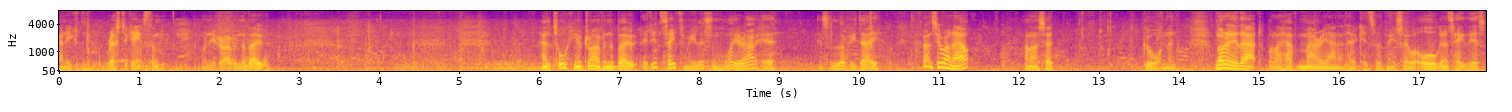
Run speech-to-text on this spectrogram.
and you can rest against them when you're driving the boat. And talking of driving the boat, they did say to me, listen, while you're out here, it's a lovely day, fancy run out? And I said, go on then. Not only that, but I have Marianne and her kids with me, so we're all going to take this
